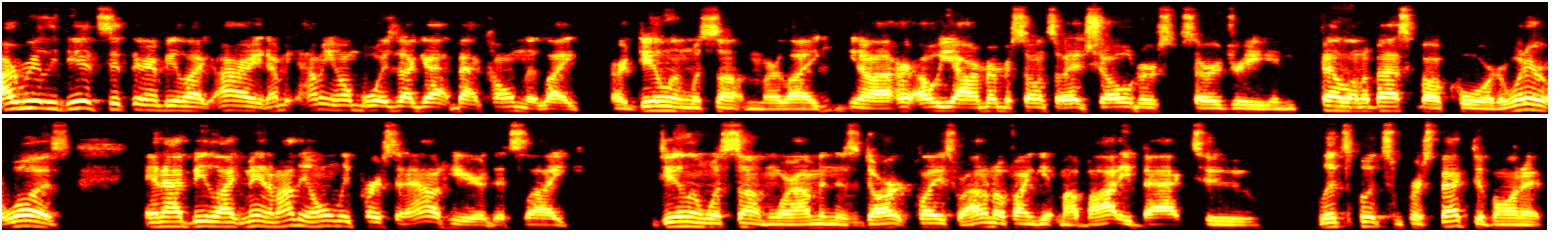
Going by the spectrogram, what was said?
I really did sit there and be like, all right, I mean, how many homeboys I got back home that like are dealing with something or like, mm-hmm. you know, I heard, oh yeah, I remember so and so had shoulder surgery and fell on a basketball court or whatever it was. And I'd be like, man, am I the only person out here that's like dealing with something where I'm in this dark place where I don't know if I can get my body back to let's put some perspective on it,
